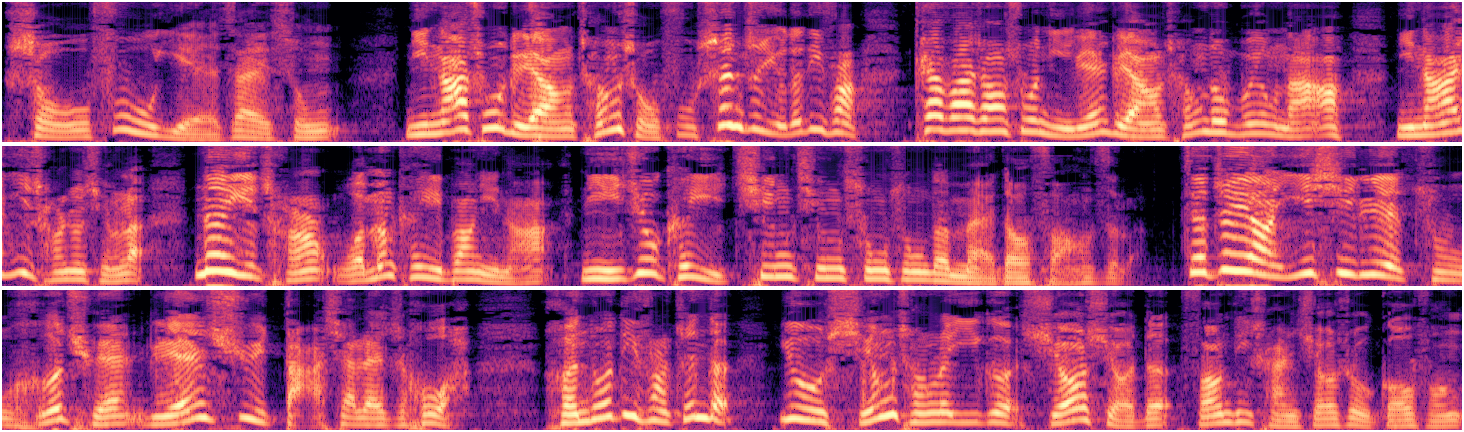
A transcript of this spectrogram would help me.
首付也在松。你拿出两成首付，甚至有的地方开发商说你连两成都不用拿啊，你拿一成就行了。那一成我们可以帮你拿，你就可以轻轻松松的买到房子了。在这样一系列组合拳连续打下来之后啊，很多地方真的又形成了一个小小的房地产销售高峰。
